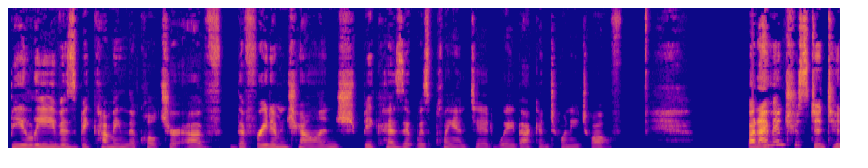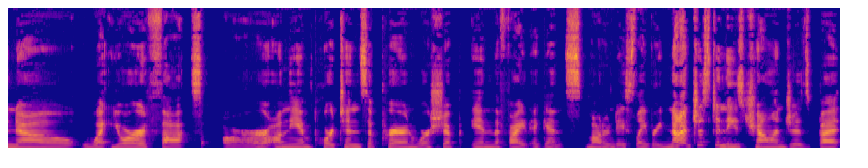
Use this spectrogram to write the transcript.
believe is becoming the culture of the Freedom Challenge because it was planted way back in 2012. But I'm interested to know what your thoughts are on the importance of prayer and worship in the fight against modern day slavery, not just in these challenges, but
